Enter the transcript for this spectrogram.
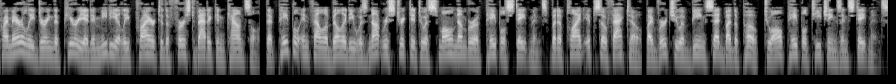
primarily during the period immediately prior to the First Vatican Council, that papal infallibility was not restricted to a small number of papal statements but applied ipso facto by virtue of being said by the Pope to all papal teachings and statements.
